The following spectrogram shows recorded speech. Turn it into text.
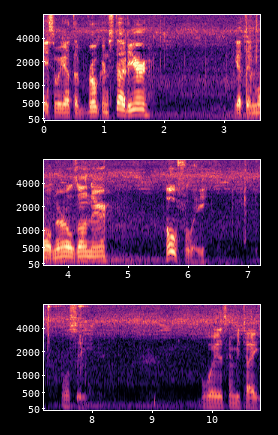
Okay, so we got the broken stud here. Got them little knurls on there. Hopefully, we'll see. Boy, it's gonna be tight.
